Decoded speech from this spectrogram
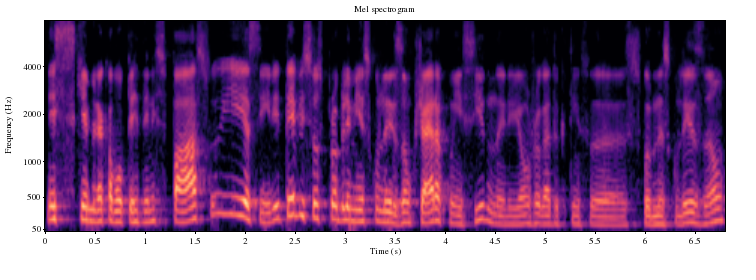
Nesse esquema ele acabou perdendo espaço e assim, ele teve seus probleminhas com lesão, que já era conhecido, né? Ele é um jogador que tem suas, seus problemas com lesão.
